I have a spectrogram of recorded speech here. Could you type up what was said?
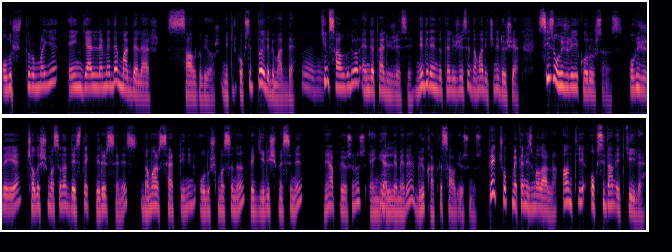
oluşturmayı engellemede maddeler salgılıyor. Nitrik oksit böyle bir madde. Hı hı. Kim salgılıyor? Endotel hücresi. Nedir endotel hücresi? Damar içini döşeyen. Siz o hücreyi korursanız, o hücreye çalışmasına destek verirseniz damar sertliğinin oluşmasını ve gelişmesini ne yapıyorsunuz? Engellemede büyük katkı sağlıyorsunuz. Pek çok mekanizmalarla, antioksidan etkiyle,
